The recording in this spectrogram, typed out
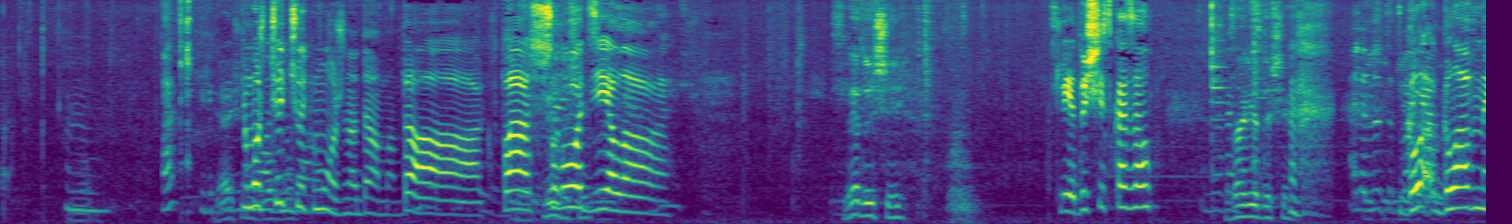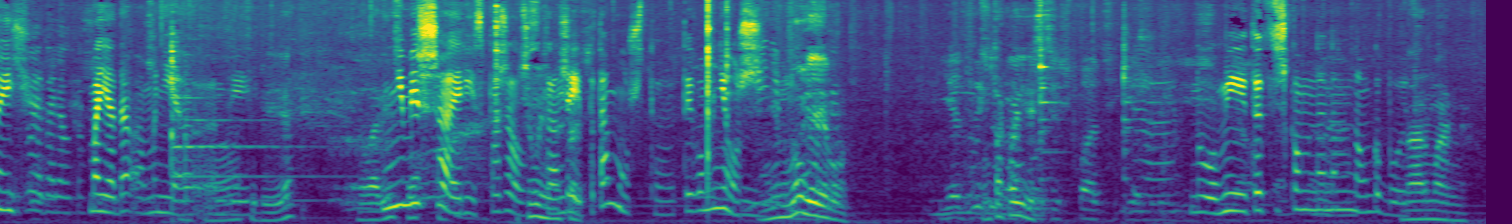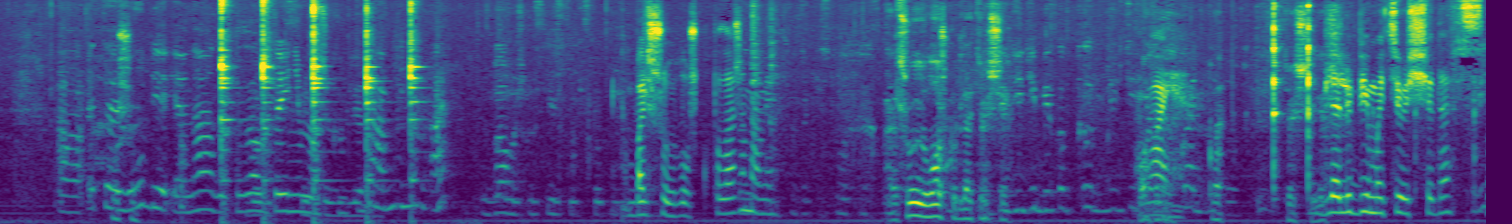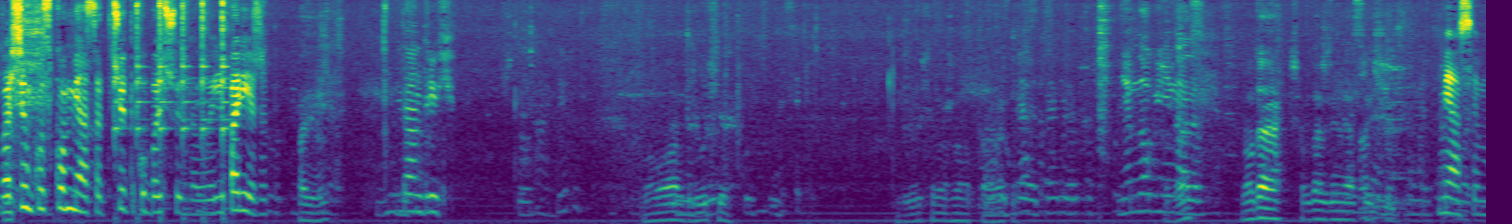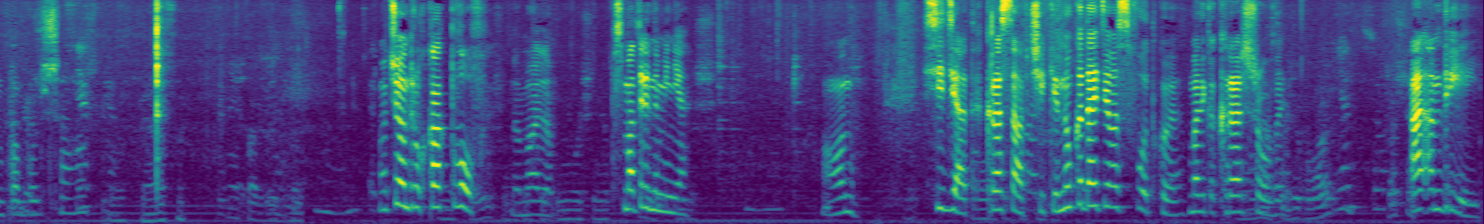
А? Или еще Ну, может, чуть-чуть можно, да, мам. Так, пошло Следующий. дело. Следующий. Следующий сказал. Заведующий. Гла- главный. Моя, да? А Мне, Андрей. А, тебе. Говори, Не мешай рис, пожалуйста, Андрей, мешать? потому что ты его мнешь. Не мну я его. Язык Он такой есть. Ну, мне это слишком, наверное, много будет. Нормально. А, это Люби, и она сказала, что ей немножко. Большую ложку положи маме. Большую ложку для тещи. Ой. Теща, ешь. Для любимой тещи, да? С большим куском мяса. Ты что такой большой дал? Или порежет? Порежет. Да, Андрюхи. Ну, Андрюхе. Андрюхе нужно вот так. Немного не надо. Ну да, сейчас подожди мясо еще. Мясо ему побольше. ага. Мясо. Ну что, Андрюх, как плов? Нормально. Посмотри на меня. Он. Сидят, красавчики. Ну-ка, дайте я вас сфоткаю. Смотри, как хорошо вы. А, Андрей.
